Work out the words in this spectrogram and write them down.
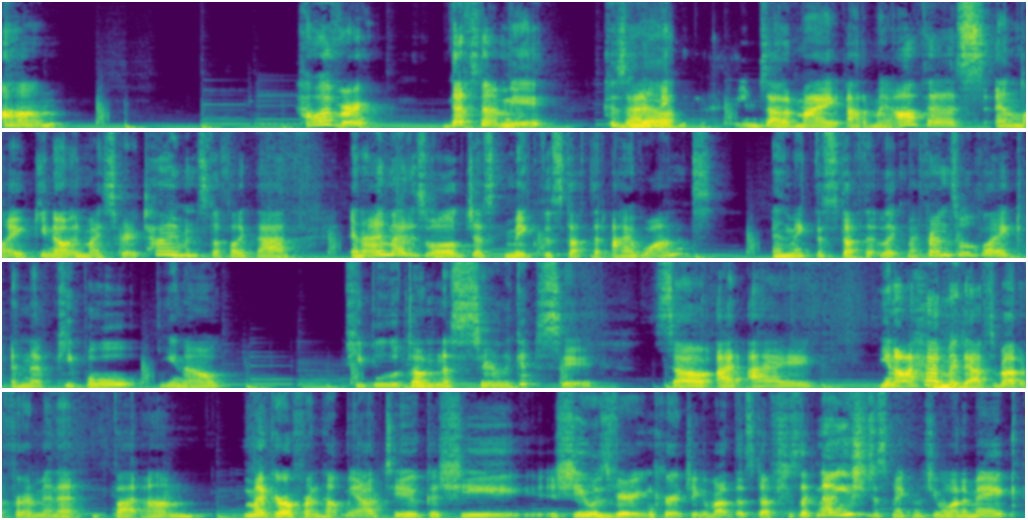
Um however that's not me because i'm No. making games out of my out of my office and like you know in my spare time and stuff like that. And i might as well just make the stuff that i want and make the stuff that like my friends will like and that people you know people who don't necessarily get to see. So i i you know, I had my doubts about it for a minute, but um, my girlfriend helped me out too because she she was very encouraging about this stuff. She's like, "No, you should just make what you want to make,"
